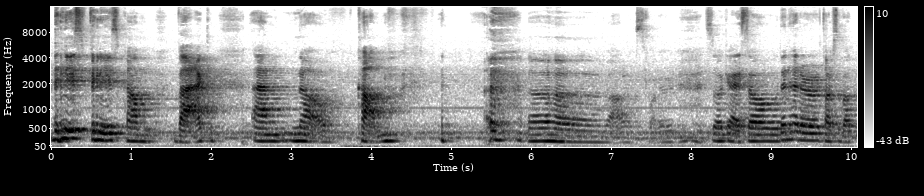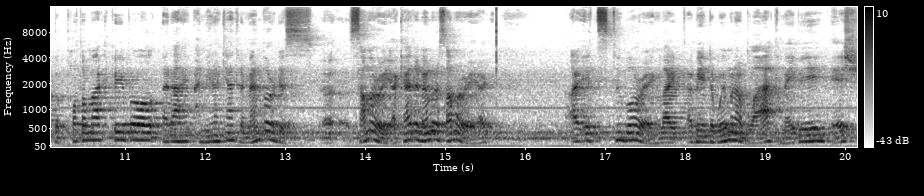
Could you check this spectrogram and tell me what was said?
Denise penis come back, and no, come. uh, wow, that's funny. So okay, so then Heather talks about the Potomac people, and I, I mean, I can't remember this uh, summary. I can't remember the summary. I, I, it's too boring. Like, I mean, the women are black, maybe ish.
